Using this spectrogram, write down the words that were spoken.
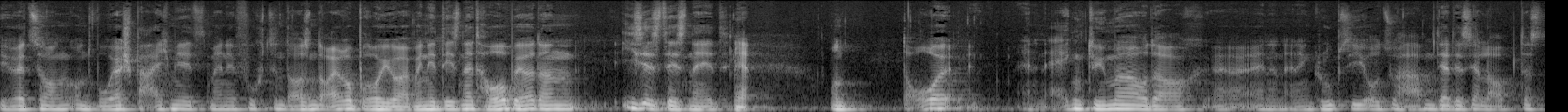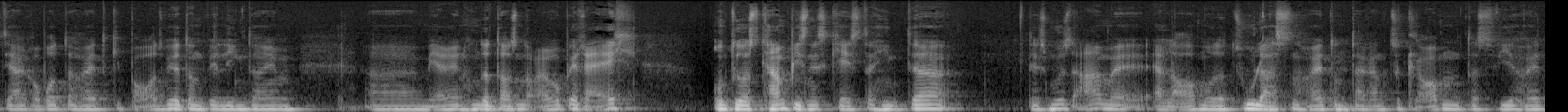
die halt sagen, und woher spare ich mir jetzt meine 15.000 Euro pro Jahr? Wenn ich das nicht habe, ja, dann ist es das nicht. Ja. Und da einen Eigentümer oder auch äh, einen, einen Group CEO zu haben, der das erlaubt, dass der Roboter halt gebaut wird und wir liegen da im äh, mehreren hunderttausend Euro Bereich und du hast keinen Business Case dahinter, das muss auch mal erlauben oder zulassen halt und daran zu glauben, dass wir halt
